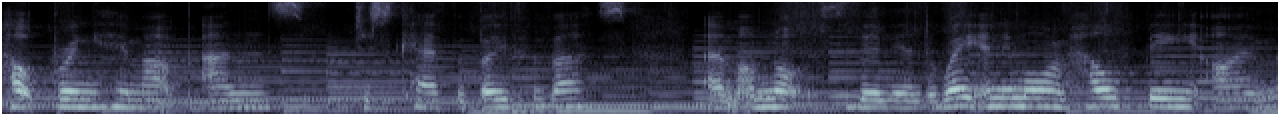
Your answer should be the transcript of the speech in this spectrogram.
help bring him up and just care for both of us. Um, I'm not severely underweight anymore, I'm healthy, I'm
